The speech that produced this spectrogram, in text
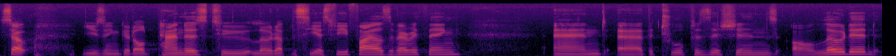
So using good old pandas to load up the CSV files of everything. And uh, the tool positions all loaded.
